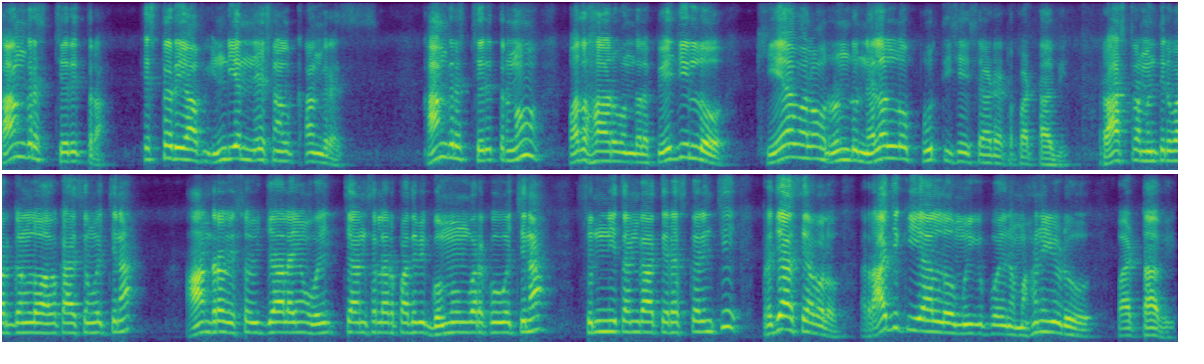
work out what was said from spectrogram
కాంగ్రెస్ చరిత్ర history of Indian National Congress. Congress చరిత్రను పదహారు వందల పేజీల్లో కేవలం రెండు నెలల్లో పూర్తి చేశాడట పట్టాభి. రాష్ట్ర మంత్రివర్గంలో అవకాశం వచ్చిన ఆంధ్ర విశ్వవిద్యాలయం వైస్ ఛాన్సలర్ పదవి గుమ్మం వరకు వచ్చిన సున్నితంగా తిరస్కరించి ప్రజాసేవలో రాజకీయాల్లో మునిగిపోయిన మహనీయుడు పట్టాభి.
